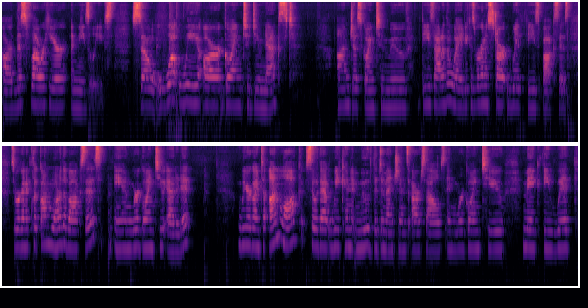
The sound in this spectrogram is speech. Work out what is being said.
are this flower here and these leaves. So what we are going to do next, I'm just going to move these out of the way because we're going to start with these boxes. So we're going to click on one of the boxes and we're going to edit it we are going to unlock so that we can move the dimensions ourselves and we're going to make the width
